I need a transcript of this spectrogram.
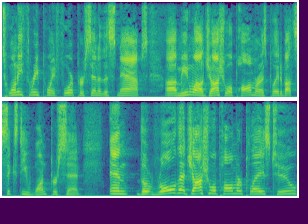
23.4 percent of the snaps. Uh, meanwhile, Joshua Palmer has played about 60 61%. And the role that Joshua Palmer plays too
